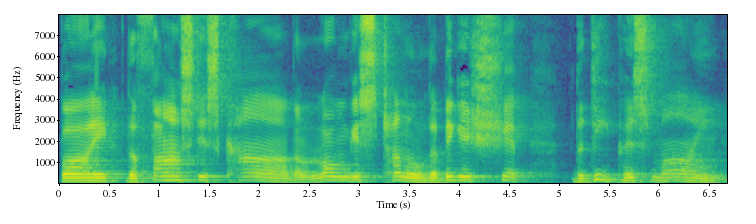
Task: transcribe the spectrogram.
by the fastest car, the longest tunnel, the biggest ship, the deepest mine,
